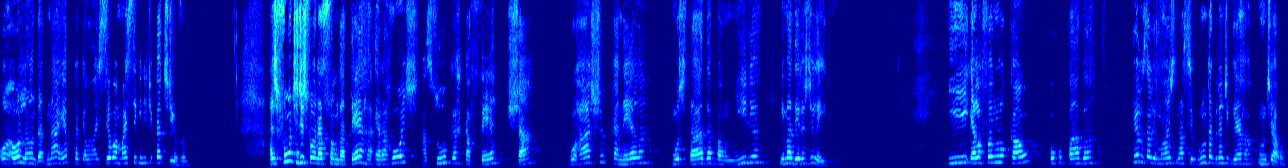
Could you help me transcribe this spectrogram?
a Holanda, na época que ela nasceu, a mais significativa. As fontes de exploração da terra eram arroz, açúcar, café, chá borracha, canela, mostarda, baunilha e madeiras de lei. E ela foi um local ocupada pelos alemães na Segunda Grande Guerra Mundial.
